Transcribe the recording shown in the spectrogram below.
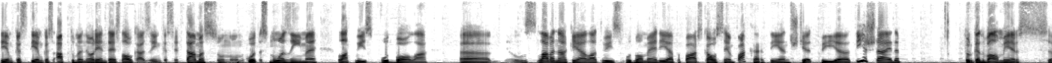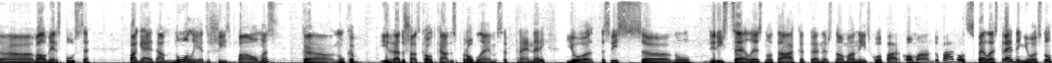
Tiem kas, tiem, kas aptuveni orientējas laukā, zina, kas ir Tamas un, un ko tas nozīmē Latvijas futbolā. Uh, slavenākajā Latvijas futbola mēdījā pa pāris kausiem vakardien šķiet bija tiešraide. Tur gan Valmieras, uh, Valmieras puse pagaidām noliedza šīs baumas, ka, nu, ka ir radušās kaut kādas problēmas ar treneri, jo tas viss uh, nu, ir izcēlies no tā, ka treneris nav manīts kopā ar komandu pārvaldes spēlēs treniņos, nu,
